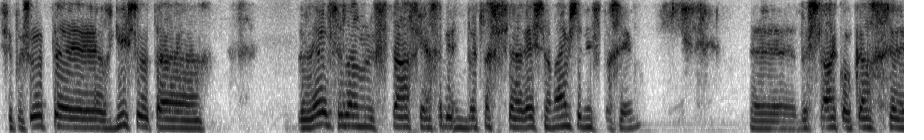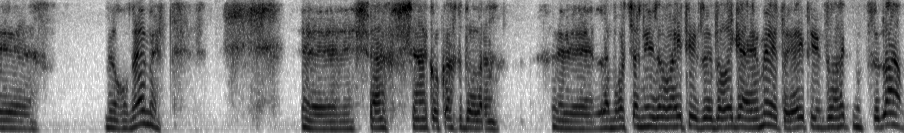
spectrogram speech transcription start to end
שפשוט הרגישו את הלב שלנו נפתח יחד עם בטח שערי שמיים שנפתחים. אה, בשעה כל כך אה, מרוממת, אה, שעה, שעה כל כך גדולה. למרות שאני לא ראיתי את זה ברגע האמת, ראיתי את זה רק מצולם.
